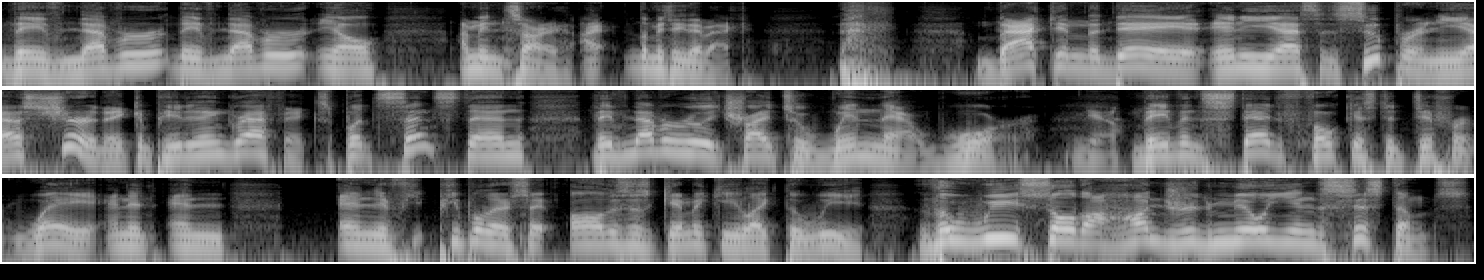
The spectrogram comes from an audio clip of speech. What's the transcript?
They've never they've never, you know, I mean, sorry. I let me take that back. Back in the day, NES and Super NES, sure, they competed in graphics, but since then, they've never really tried to win that war. Yeah. They've instead focused a different way, and it and and if people there say, "Oh, this is gimmicky like the Wii," the Wii sold a hundred million systems.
